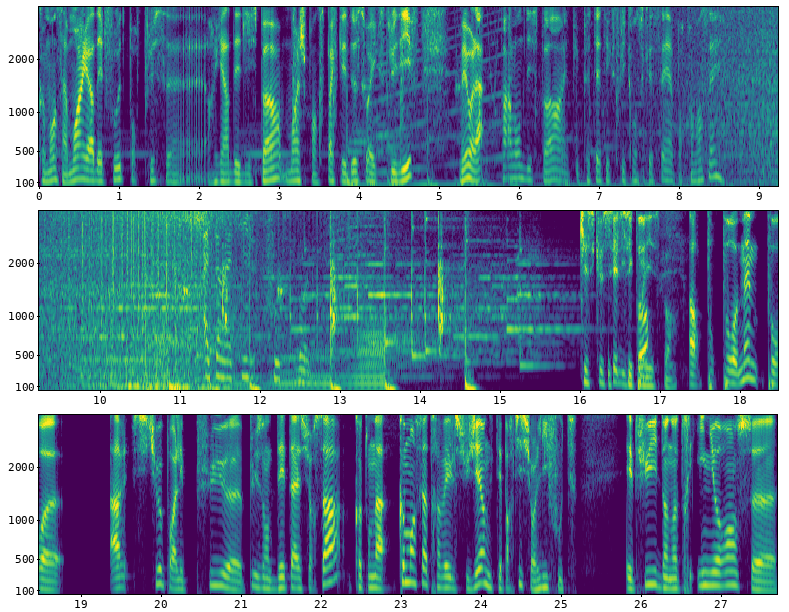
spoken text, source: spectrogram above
commencent à moins regarder le foot pour plus euh, regarder de l'e-sport? Moi, je pense pas que les deux soient exclusifs. Mais voilà, parlons de l'e-sport et puis peut-être expliquons ce que c'est pour commencer. Alternative football. Qu'est-ce que c'est C'est quoi l'e-sport Alors pour, pour même pour euh, si tu veux pour aller plus euh, plus en détail sur ça, quand on a commencé à travailler le sujet, on était parti sur l'e-foot. Et puis dans notre ignorance euh,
